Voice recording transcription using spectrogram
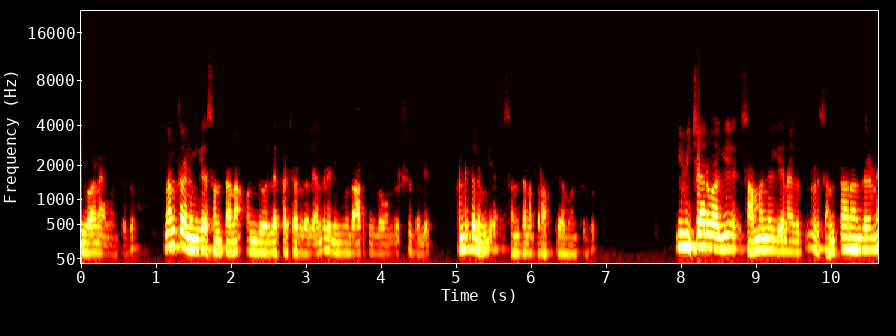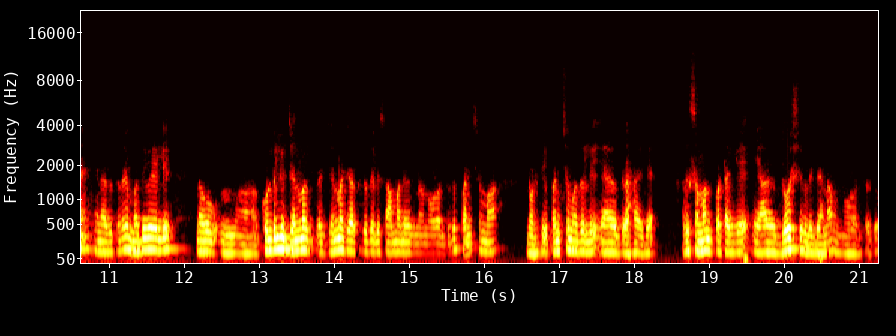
ನಿವಾರಣೆ ಆಗುವಂಥದ್ದು. ನಂತರ ನಿಮಗೆ ಸಂತಾನ ಒಂದು ಲೆಕ್ಕಾಚಾರದಲ್ಲಿ ಅಂದರೆ ನಿಮಗೆ ಒಂದು ಆರು ತಿಂಗಳ, ಒಂದು ವರ್ಷದಲ್ಲಿ ಖಂಡಿತ ನಿಮಗೆ ಸಂತಾನ ಪ್ರಾಪ್ತಿಯಾಗುವಂಥದ್ದು ಈ ವಿಚಾರವಾಗಿ ಸಾಮಾನ್ಯವಾಗಿ ಏನಾಗುತ್ತೆ ನೋಡಿ, ಸಂತಾನ ಅಂದ್ರೆ ಏನಾಗುತ್ತೆ ಅಂದರೆ ಮದುವೆಯಲ್ಲಿ ನಾವು ಕುಂಡಲಿ ಜನ್ಮ ಜನ್ಮ ಜಾತಕದಲ್ಲಿ ಸಾಮಾನ್ಯವಾಗಿ ನಾವು ನೋಡುವಂಥದ್ದು ಪಂಚಮ ನೋಡ್ತೀವಿ. ಪಂಚಮದಲ್ಲಿ ಯಾವ ಗ್ರಹ ಇದೆ, ಅದಕ್ಕೆ ಸಂಬಂಧಪಟ್ಟಂಗೆ ಯಾವ ದೋಷಗಳಿದೆ ನಾವು ನೋಡುವಂಥದ್ದು.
